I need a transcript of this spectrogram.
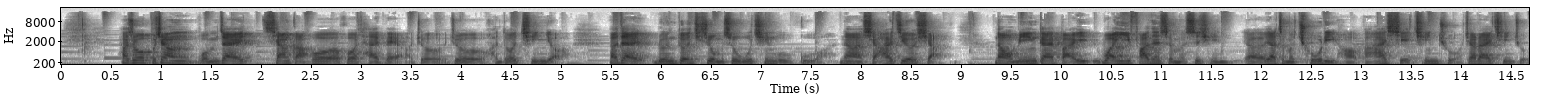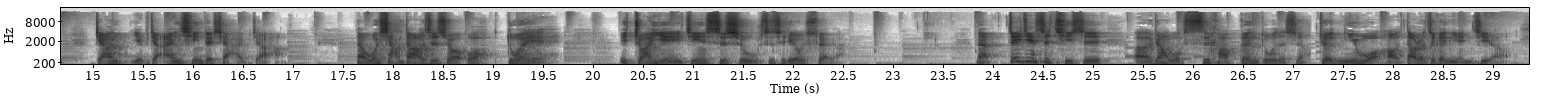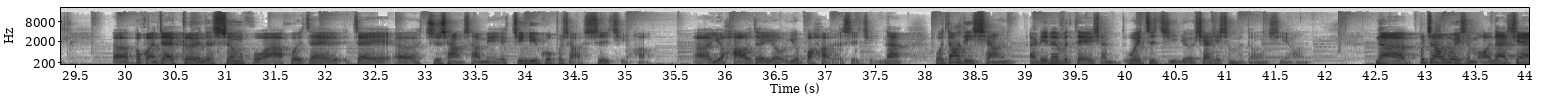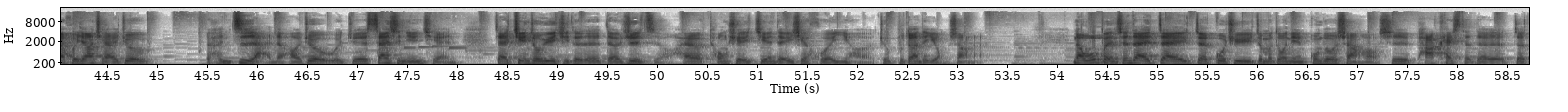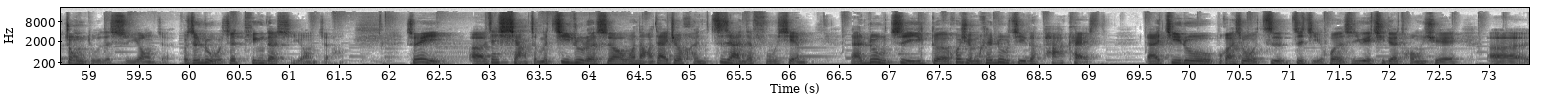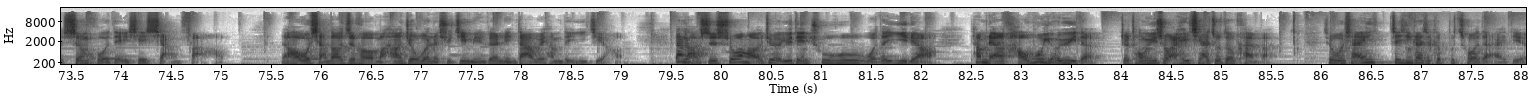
他说：“不像我们在香港或或台北啊，就就很多亲友。那在伦敦，其实我们是无亲无故啊。那小孩子又小，那我们应该把万一发生什么事情，呃，要怎么处理哈，把它写清楚，交代清楚，这样也比较安心，对小孩比较好。那我想到的是说，哇，对，一转眼已经四十五、四十六岁了。”那这件事其实，呃，让我思考更多的是，就你我哈，到了这个年纪了，呃，不管在个人的生活啊，或者在在呃职场上面，也经历过不少事情哈，呃，有好的，有有不好的事情。那我到底想，at the end of the day，想为自己留下些什么东西哈？那不知道为什么，那现在回想起来就很自然的哈，就我觉得三十年前在建州乐旗队的的日子哦，还有同学间的一些回忆哈，就不断的涌上来。那我本身在在在过去这么多年工作上哈，是 Podcast 的的重度的使用者，不是录，是听的使用者哈。所以呃，在想怎么记录的时候，我脑袋就很自然的浮现，来录制一个，或许我们可以录制一个 Podcast 来记录，不管是我自自己或者是乐器队同学呃生活的一些想法哈。然后我想到之后，马上就问了许敬明跟林大为他们的意见哈。但老实说哈，就有点出乎我的意料，他们两个毫不犹豫的。就同意说，哎，一起来做做看吧。所以我想，哎，这应该是个不错的 idea。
